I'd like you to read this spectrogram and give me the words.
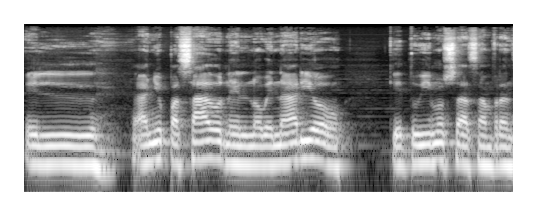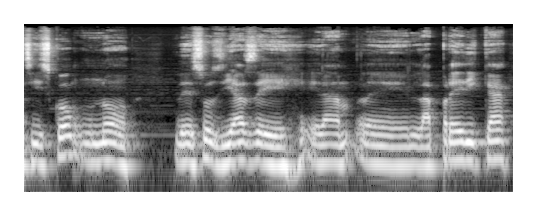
El año pasado en el novenario que tuvimos a San Francisco, uno de esos días de era eh, la prédica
